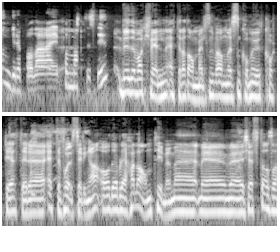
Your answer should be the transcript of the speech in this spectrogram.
angrep på deg på mattestid. Det, det var kvelden etter at anmeldelsen, anmeldelsen kom ut kort tid etter, eh, etter forestillinga, og det ble halvannen time med, med, med kjeft, altså.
